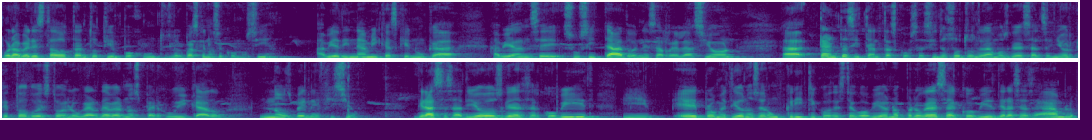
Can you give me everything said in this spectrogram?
por haber estado tanto tiempo juntos. Lo que pasa es que no se conocían había dinámicas que nunca habían suscitado en esa relación, ah, tantas y tantas cosas. Y nosotros le damos gracias al Señor que todo esto, en lugar de habernos perjudicado, nos benefició. Gracias a Dios, gracias al COVID, y he prometido no ser un crítico de este gobierno, pero gracias al COVID, gracias a AMLO,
